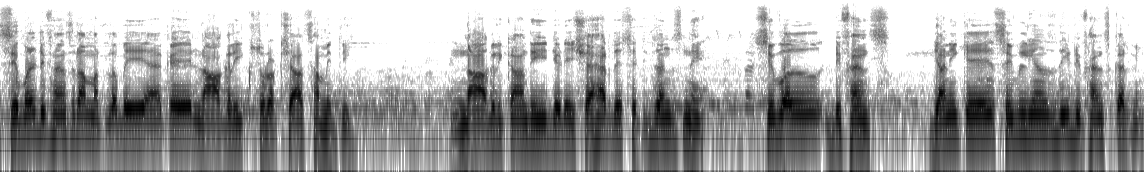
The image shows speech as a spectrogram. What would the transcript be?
ਸਿਵਲ ਡਿਫੈਂਸ ਦਾ ਮਤਲਬ ਇਹ ਹੈ ਕਿ ਨਾਗਰਿਕ ਸੁਰੱਖਿਆ ਸਮਿਤੀ ਨਾਗਰਿਕਾਂ ਦੀ ਜਿਹੜੇ ਸ਼ਹਿਰ ਦੇ ਸਿਟੀਜ਼ਨਸ ਨੇ ਸਿਵਲ ਡਿਫੈਂਸ ਯਾਨੀ ਕਿ ਸਿਵਲੀਅਨਸ ਦੀ ਡਿਫੈਂਸ ਕਰਨੀ।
